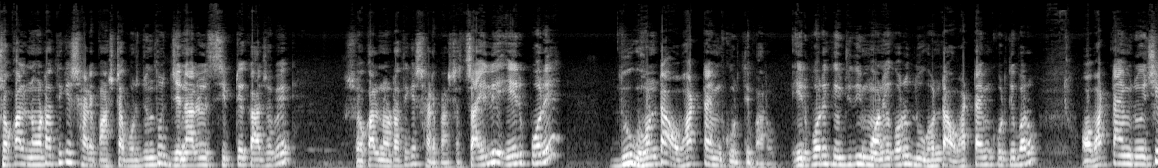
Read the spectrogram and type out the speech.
সকাল নটা থেকে সাড়ে পাঁচটা পর্যন্ত জেনারেল শিফটে কাজ হবে, সকাল নটা থেকে সাড়ে পাঁচটা। চাইলে এরপরে দু ঘণ্টা ওভার টাইম করতে পারো। এরপরে কেউ যদি মনে করো দু ঘণ্টা ওভার টাইম করতে পারো ওভার টাইম রয়েছে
